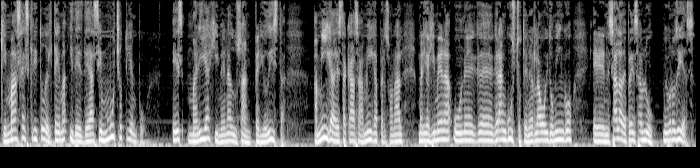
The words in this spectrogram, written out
que más ha escrito del tema y desde hace mucho tiempo es María Jimena Duzán, periodista, amiga de esta casa, amiga personal. María Jimena, un eh, gran gusto tenerla hoy domingo en Sala de Prensa Blue. Muy buenos días.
